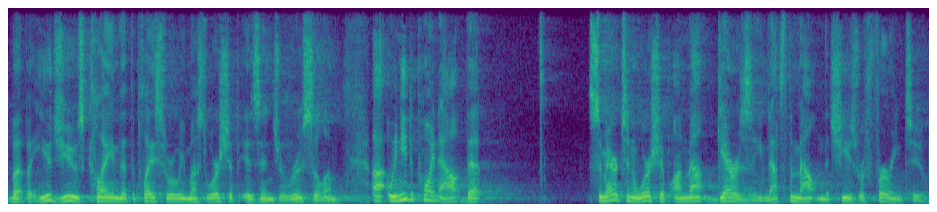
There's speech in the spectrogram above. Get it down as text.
But, but you Jews claim that the place where we must worship is in Jerusalem. Uh, we need to point out that Samaritan worship on Mount Gerizim, that's the mountain that she's referring to,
